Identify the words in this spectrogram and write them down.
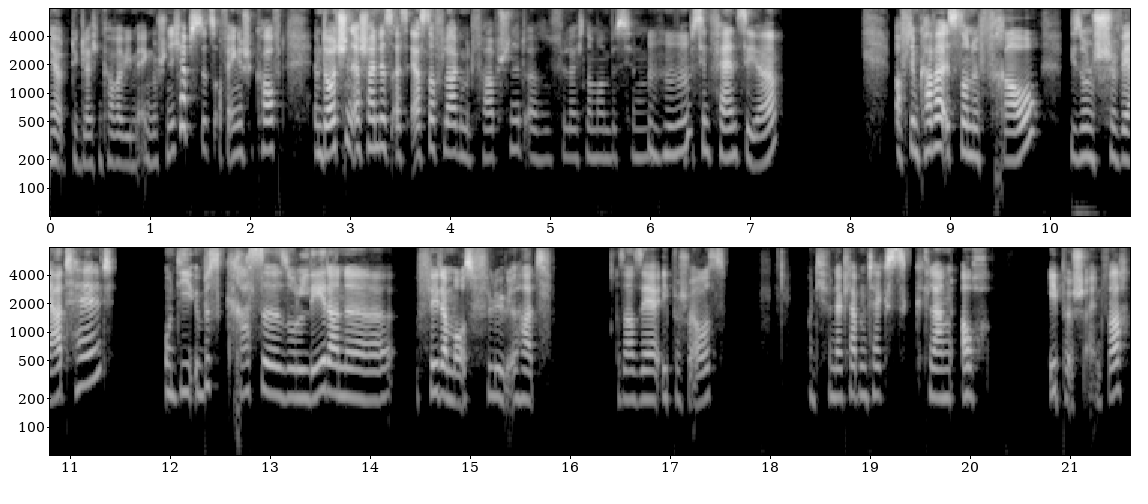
ja, den gleichen Cover wie im Englischen. Ich habe es jetzt auf Englisch gekauft. Im Deutschen erscheint es als Erstauflage mit Farbschnitt, also vielleicht nochmal ein bisschen, Mhm. ein bisschen fancier. Auf dem Cover ist so eine Frau, die so ein Schwert hält und die übelst krasse, so lederne Fledermausflügel hat. Sah sehr episch aus. Und ich finde, der Klappentext klang auch episch einfach.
